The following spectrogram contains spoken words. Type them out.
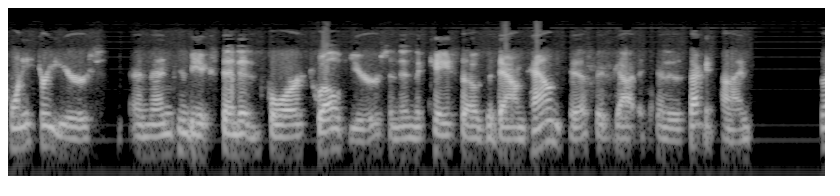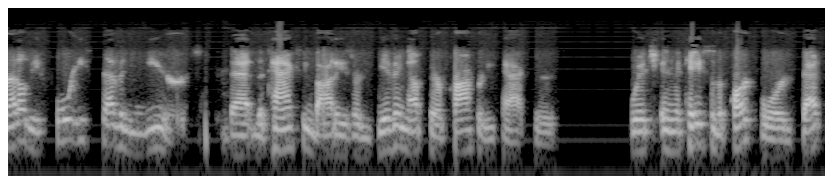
23 years and then can be extended for 12 years. And in the case of the downtown TIF, it got extended a second time. So that'll be 47 years that the taxing bodies are giving up their property taxes, which in the case of the park board, that's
